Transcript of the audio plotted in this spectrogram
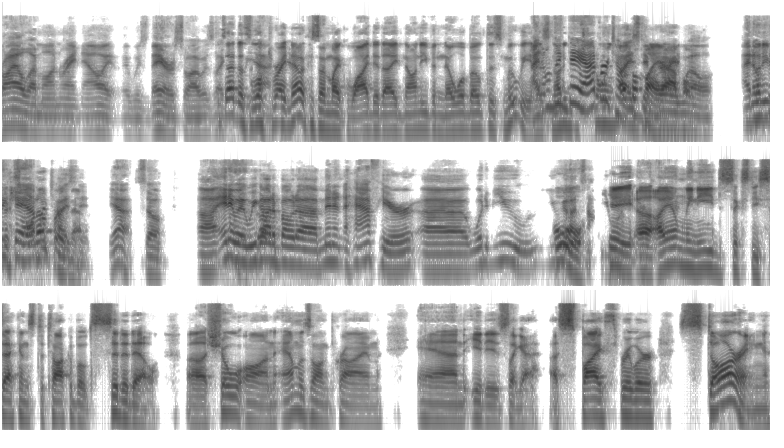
trial I'm on right now, it, it was there. So I was like, I just oh, looked yeah. right now because I'm like, why did I not even know about this movie? And I don't think they advertised it very well. I don't think they advertised right it. Yeah. So uh, anyway, we got about a minute and a half here. Uh, what have you? you oh, okay. Uh, I only need 60 seconds to talk about Citadel, uh, show on Amazon Prime, and it is like a, a spy thriller starring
